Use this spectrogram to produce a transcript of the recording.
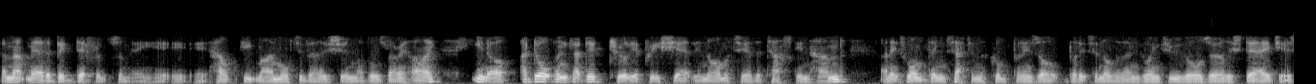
and that made a big difference for me. It, it helped keep my motivation levels very high. You know, I don't think I did truly appreciate the enormity of the task in hand, and it's one thing setting the companies up, but it's another than going through those early stages.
